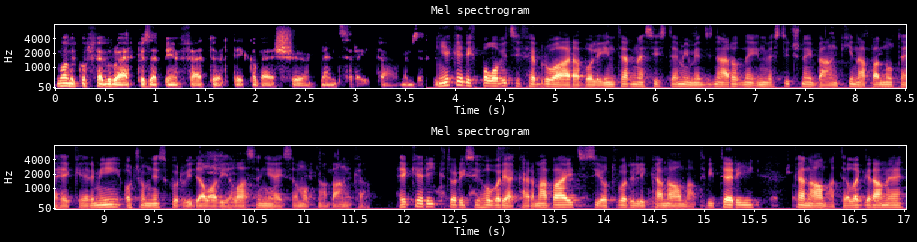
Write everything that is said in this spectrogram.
Valamikor február közepén feltörték a belső rendszereit a nemzetközi. Niekedy v polovici februára boli interné systémy Medzinárodnej investičnej banky napadnuté hackermi, o čom neskôr vydala vyhlásenie aj samotná banka. Hackeri, ktorí si hovoria Karmabytes, si otvorili kanál na Twitteri, kanál na Telegrame,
